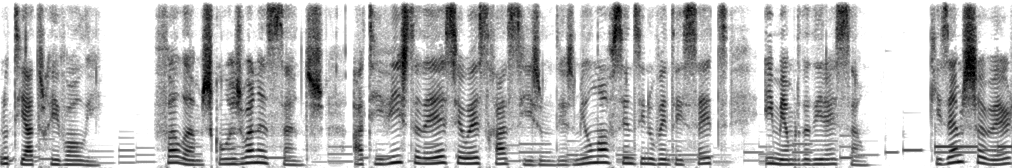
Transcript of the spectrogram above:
no Teatro Rivoli. Falamos com a Joana Santos, ativista da SOS Racismo desde 1997 e membro da direção. Quisemos saber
